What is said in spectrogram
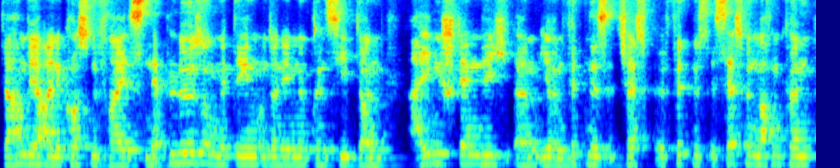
da haben wir eine kostenfreie Snap-Lösung, mit denen Unternehmen im Prinzip dann eigenständig ähm, ihren Fitness, Fitness Assessment machen können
